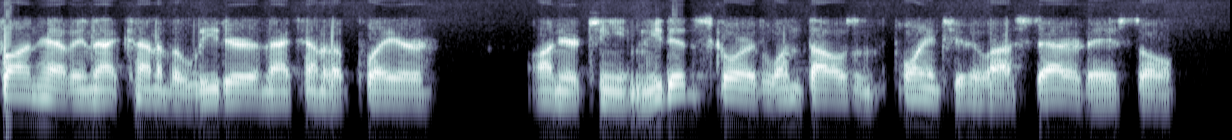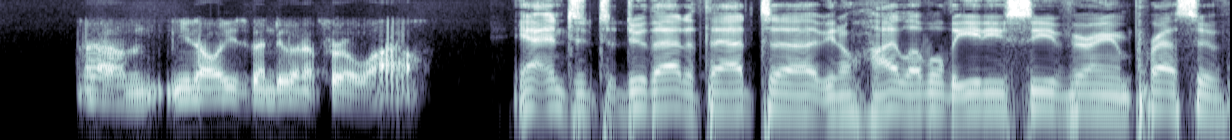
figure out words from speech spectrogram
fun having that kind of a leader and that kind of a player on your team. He did score his 1,000th point here last Saturday, so um, you know he's been doing it for a while. Yeah, and to, to do that at that uh, you know high level, the EDC very impressive.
